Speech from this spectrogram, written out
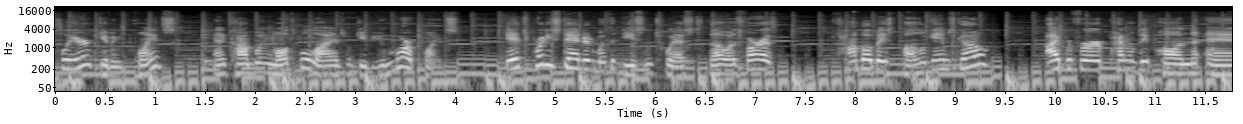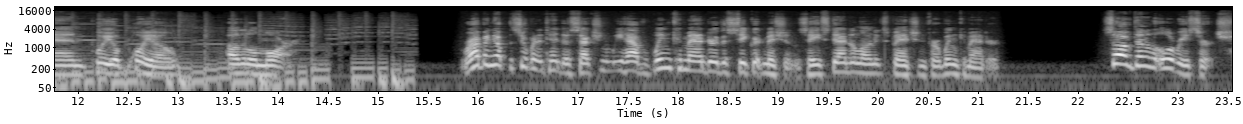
clear, giving points, and comboing multiple lines will give you more points. It's pretty standard with a decent twist, though as far as combo-based puzzle games go, I prefer Panel de Pon and Puyo Puyo a little more. Wrapping up the Super Nintendo section, we have Wing Commander The Secret Missions, a standalone expansion for Wing Commander. So I've done a little research.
